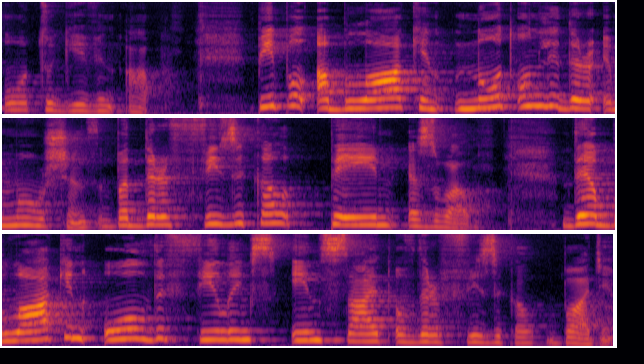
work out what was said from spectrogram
or to giving up. People are blocking not only their emotions, but their physical pain as well. They're blocking all the feelings inside of their physical body.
